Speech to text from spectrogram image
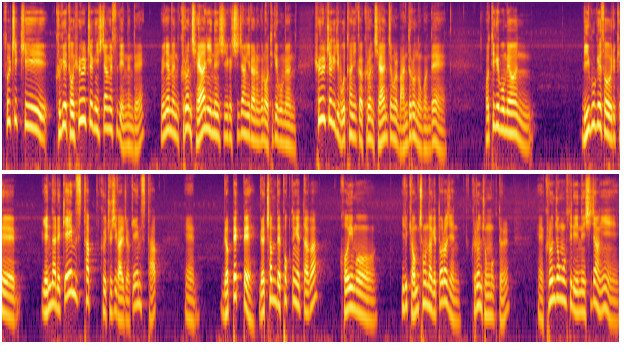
솔직히 그게 더 효율적인 시장일 수도 있는데 왜냐면 그런 제한이 있는 시, 시장이라는 건 어떻게 보면 효율적이지 못하니까 그런 제한점을 만들어 놓은 건데 어떻게 보면 미국에서 이렇게 옛날에 게임스탑 그 주식 알죠? 게임스탑. 예. 몇백 배, 몇천 배 폭등했다가 거의 뭐 이렇게 엄청나게 떨어진 그런 종목들. 예, 그런 종목들이 있는 시장이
